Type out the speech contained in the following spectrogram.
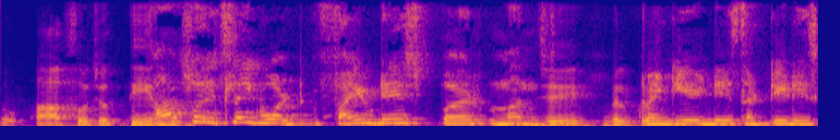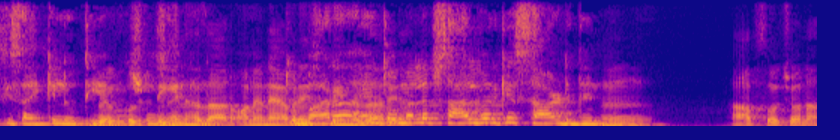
तो आप सोचो तीन हाँ so it's like what five days पर मंथ जी बिल्कुल। Twenty eight days thirty days की साइकिल होती है बिल्कुल तीन हज़ार ऑन एन एवरेज तीन हज़ार तो मतलब साल भर के साठ दिन। हम्म आप सोचो ना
